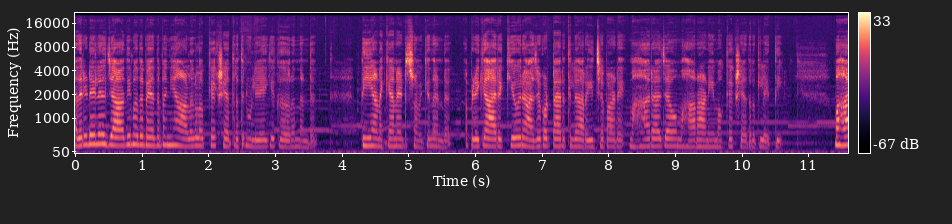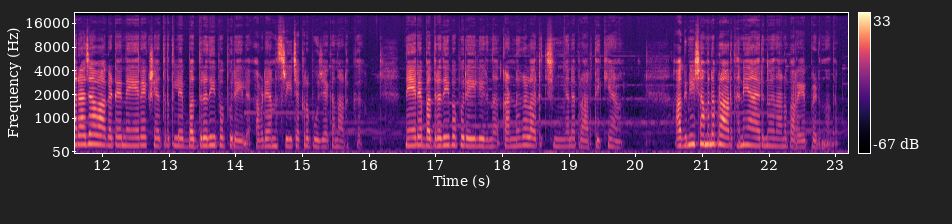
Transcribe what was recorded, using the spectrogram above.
അതിനിടയിൽ ജാതി മതഭേദമന്യ ആളുകളൊക്കെ ക്ഷേത്രത്തിനുള്ളിലേക്ക് കയറുന്നുണ്ട്. തീ അണയ്ക്കാനായിട്ട് ശ്രമിക്കുന്നുണ്ട്. അപ്പോഴേക്കും ആരൊക്കെയോ രാജകൊട്ടാരത്തിൽ അറിയിച്ച പാടെ മഹാരാജാവും മഹാറാണിയും ഒക്കെ ക്ഷേത്രത്തിലെത്തി. മഹാരാജാവാകട്ടെ നേരെ ക്ഷേത്രത്തിലെ ഭദ്രദീപപുരയിൽ അവിടെയാണ് ശ്രീചക്ര പൂജയൊക്കെ നടക്കുക. നേരെ ഭദ്രദീപപുരയിലിരുന്ന് കണ്ണുകൾ അരച്ചിങ്ങനെ പ്രാർത്ഥിക്കുകയാണ്. അഗ്നിശമന പ്രാർത്ഥനയായിരുന്നു എന്നാണ് പറയപ്പെടുന്നത്.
